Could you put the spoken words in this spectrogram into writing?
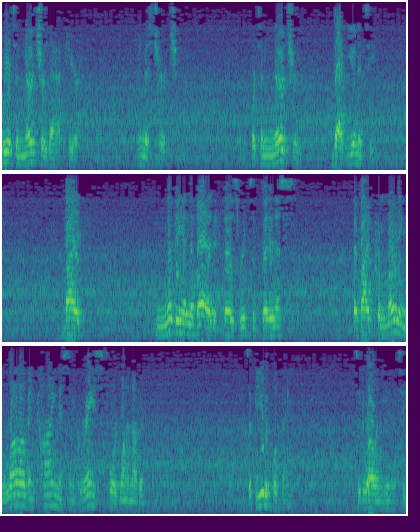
We are to nurture that here in this church. We're to nurture that unity by nipping in the bud those roots of bitterness, but by promoting love and kindness and grace toward one another. It's a beautiful thing to dwell in unity.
